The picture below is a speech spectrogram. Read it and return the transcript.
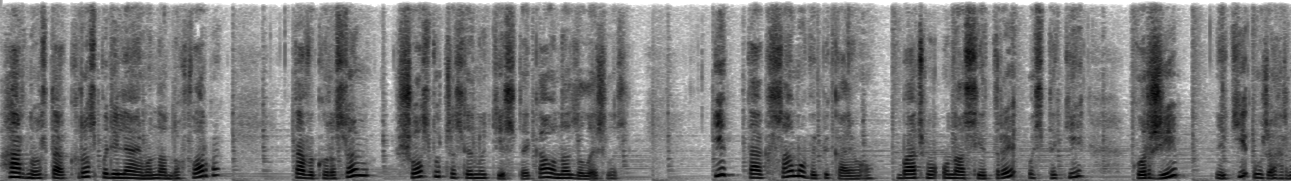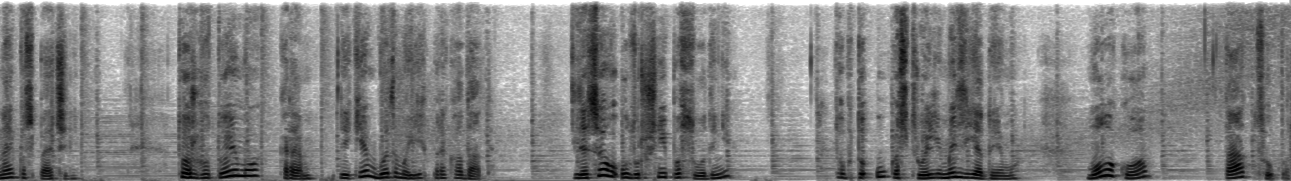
Гарно ось так розподіляємо на дно форми та використовуємо шосту частину тіста, яка у нас залишилась. І так само випікаємо. Бачимо, у нас є три ось такі коржі, які вже гарненько спечені. Тож готуємо крем, яким будемо їх перекладати. Для цього у зручній посудині, тобто у каструлі, ми з'єднуємо молоко та цукор.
